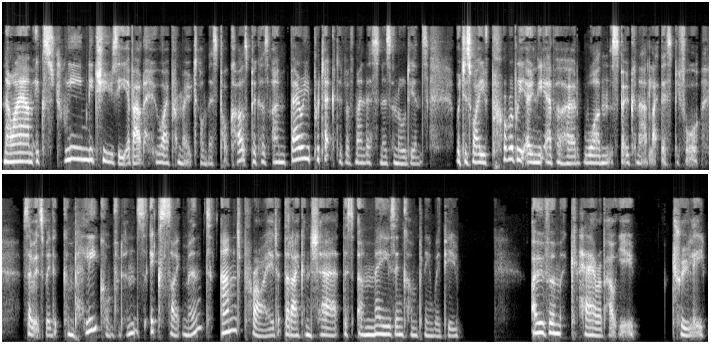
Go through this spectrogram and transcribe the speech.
Now, I am extremely choosy about who I promote on this podcast because I'm very protective of my listeners and audience, which is why you've probably only ever heard one spoken ad like this before. So it's with complete confidence, excitement, and pride that I can share this amazing company with you. Ovum care about you, truly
